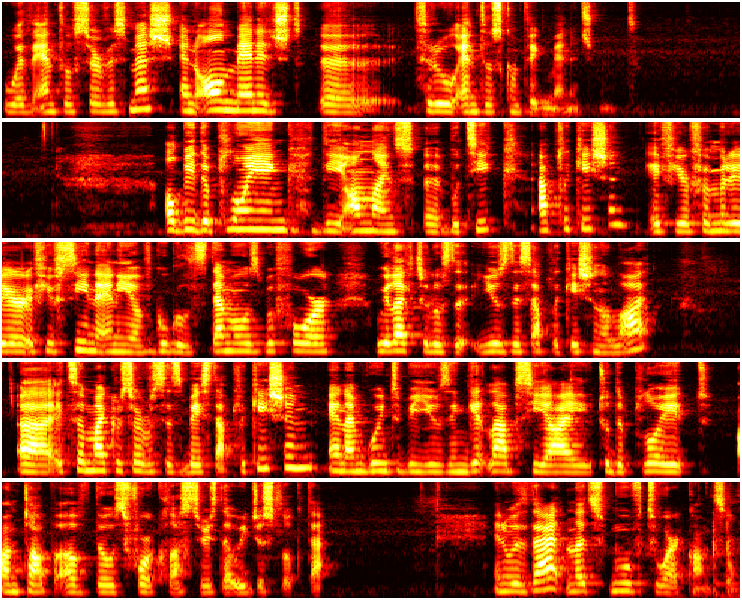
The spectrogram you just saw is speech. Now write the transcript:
with Anthos Service Mesh, and all managed uh, through Anthos Config Management. I'll be deploying the online uh, boutique application. If you're familiar, if you've seen any of Google's demos before, we like to the, use this application a lot. Uh, it's a microservices based application, and I'm going to be using GitLab CI to deploy it on top of those four clusters that we just looked at. And with that, let's move to our console.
